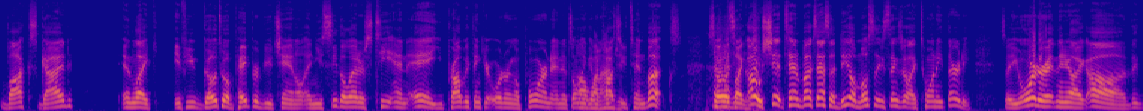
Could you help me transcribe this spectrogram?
box guide and like if you go to a pay-per-view channel and you see the letters TNA, you probably think you're ordering a porn and it's only Oh, going to cost you 10 bucks. So it's like, "Oh shit, 10 bucks that's a deal." Most of these things are like 20, 30. So you order it and then you're like, "Oh, the,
